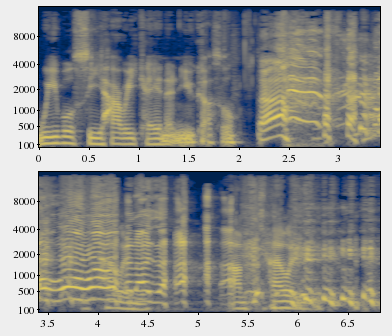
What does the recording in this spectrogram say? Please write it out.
we will see Harry Kane at Newcastle. whoa, whoa, whoa! telling and you. I- I'm telling you.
